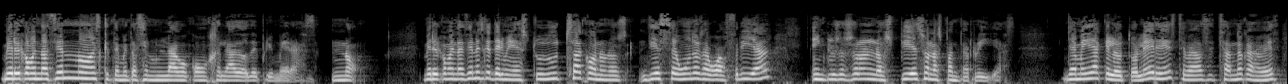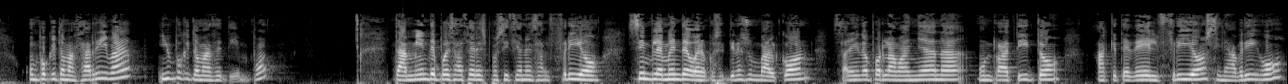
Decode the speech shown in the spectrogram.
Mi recomendación no es que te metas en un lago congelado de primeras, no. Mi recomendación es que termines tu ducha con unos 10 segundos de agua fría, e incluso solo en los pies o en las pantorrillas. Y a medida que lo toleres, te vas echando cada vez un poquito más arriba y un poquito más de tiempo. También te puedes hacer exposiciones al frío, simplemente, bueno, pues si tienes un balcón, saliendo por la mañana un ratito a que te dé el frío sin abrigo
